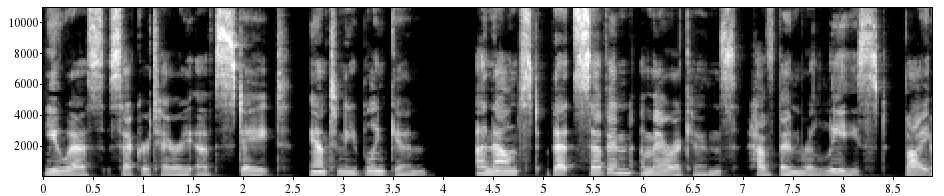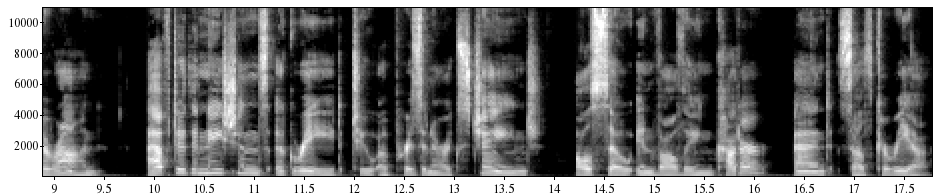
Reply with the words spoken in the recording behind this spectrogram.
U.S. Secretary of State Antony Blinken announced that seven Americans have been released by Iran after the nations agreed to a prisoner exchange, also involving Qatar and South Korea.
